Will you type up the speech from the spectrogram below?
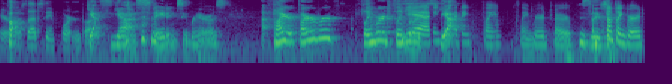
Dating superheroes. That's the important part. Yes, yes, dating superheroes. Uh, Fire, Firebird, Flamebird, Flamebird. yeah, I think yeah, I think Flame Flamebird or Is the, something bird.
